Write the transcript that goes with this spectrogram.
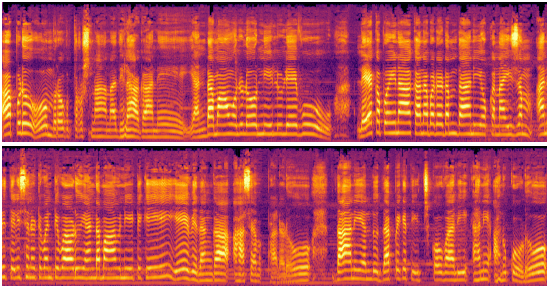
అప్పుడు మృగతృష్ణ నదిలాగానే ఎండమాములలో నీళ్ళు లేవు. లేకపోయినా కనబడడం దాని యొక్క నైజం అని తెలిసినటువంటి వాడు ఎండమావి నీటికి ఏ విధంగా ఆశపడడో దాని ఎందు దప్పిక తీర్చుకోవాలి అని అనుకోడు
